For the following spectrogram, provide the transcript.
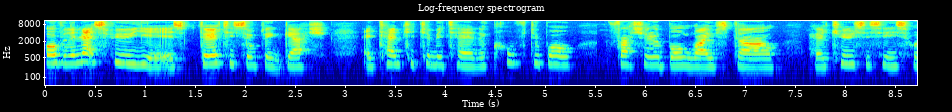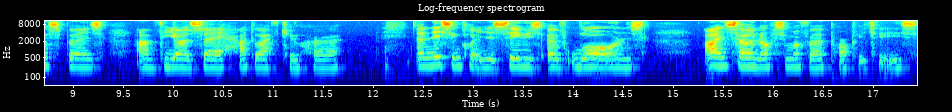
Over the next few years, 30-something Gesche attempted to maintain a comfortable, fashionable lifestyle her two deceased husbands and fiancé had left to her and this included a series of loans and selling off some of her properties.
